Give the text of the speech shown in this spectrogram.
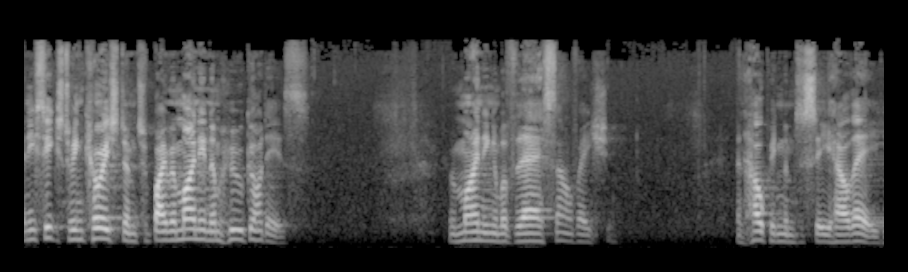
And he seeks to encourage them to, by reminding them who God is, reminding them of their salvation, and helping them to see how they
